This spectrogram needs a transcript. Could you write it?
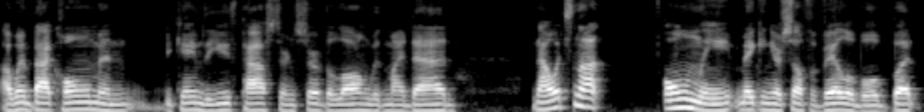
I went back home and became the youth pastor and served along with my dad. Now, it's not only making yourself available, but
